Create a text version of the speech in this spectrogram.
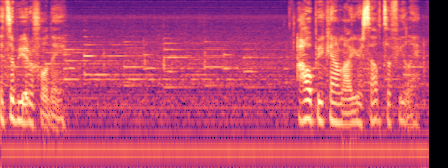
It's a beautiful day. I hope you can allow yourself to feel it.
